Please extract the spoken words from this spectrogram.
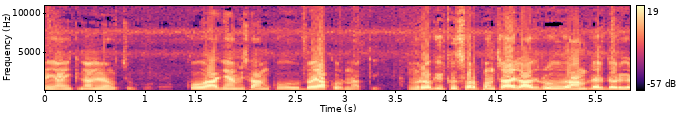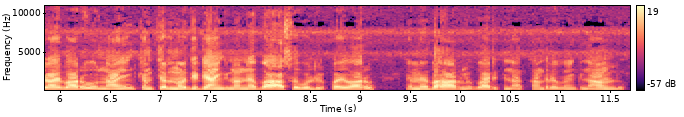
ଡେଇଁ ଆଣିକିନା ନେଉଛୁ କୋଉ ଆଜ୍ଞା ମିଶା ଆମକୁ ଦୟା କରୁନାହାନ୍ତି ରୋଗୀକୁ ସରପଞ୍ଚ ଆଇଲାରୁ ଆମ୍ବୁଲାନ୍ସ ଧରିକି ଆଇବାରୁ ନାଇଁ କେମିତି ହେଲେ ନଦୀ ଡେଇଁ ଆଣିକିନା ନେବା ଆସ ବୋଲି କହିବାରୁ ଆମେ ବାହାରିଲୁ ବାହାରିକିନା କାନ୍ଧରେ ବୋହିକିନା ଆଣିଲୁ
